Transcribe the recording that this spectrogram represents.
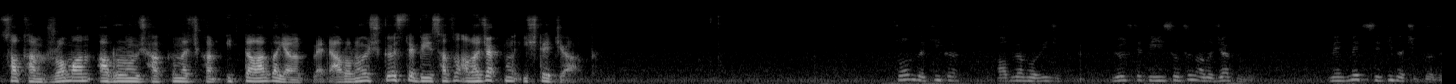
satan Roman Abramovich hakkında çıkan iddialara da yanıt verdi. Abramovich Göztepe'yi satın alacak mı? İşte cevap. Son dakika, Abramovich, Göztepe'yi satın alacak mı? Mehmet Sepil açıkladı.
